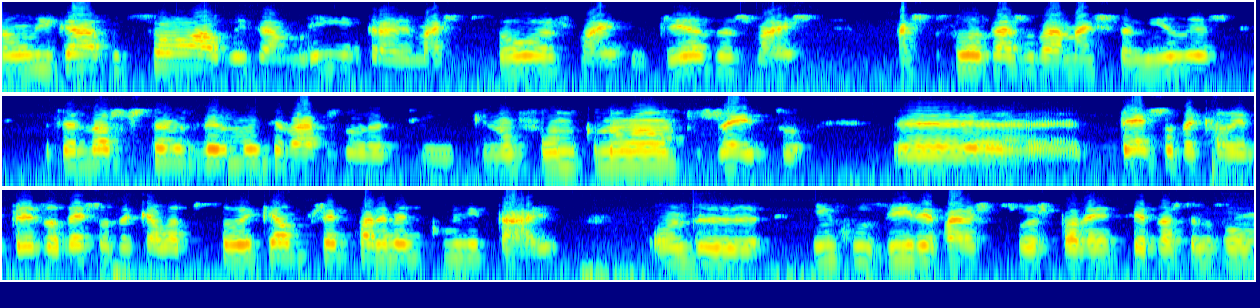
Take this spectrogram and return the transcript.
tão ligado só ao Luís Amorim, entrarem mais pessoas, mais empresas, mais, mais pessoas a ajudar mais famílias. Portanto, nós gostamos de ver muito a Vagos de Ouro assim, que no fundo que não é um projeto uh, desta ou daquela empresa ou desta ou daquela pessoa, e que é um projeto claramente comunitário, onde inclusive várias pessoas podem ser, nós temos um,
